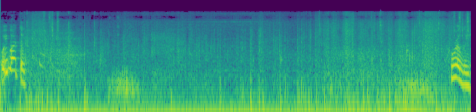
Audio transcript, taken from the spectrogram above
We about to. Really?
